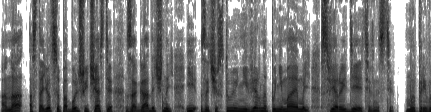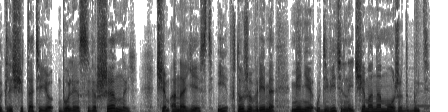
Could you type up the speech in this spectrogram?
она остается по большей части загадочной и зачастую неверно понимаемой сферой деятельности. Мы привыкли считать ее более совершенной, чем она есть, и в то же время менее удивительной, чем она может быть.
